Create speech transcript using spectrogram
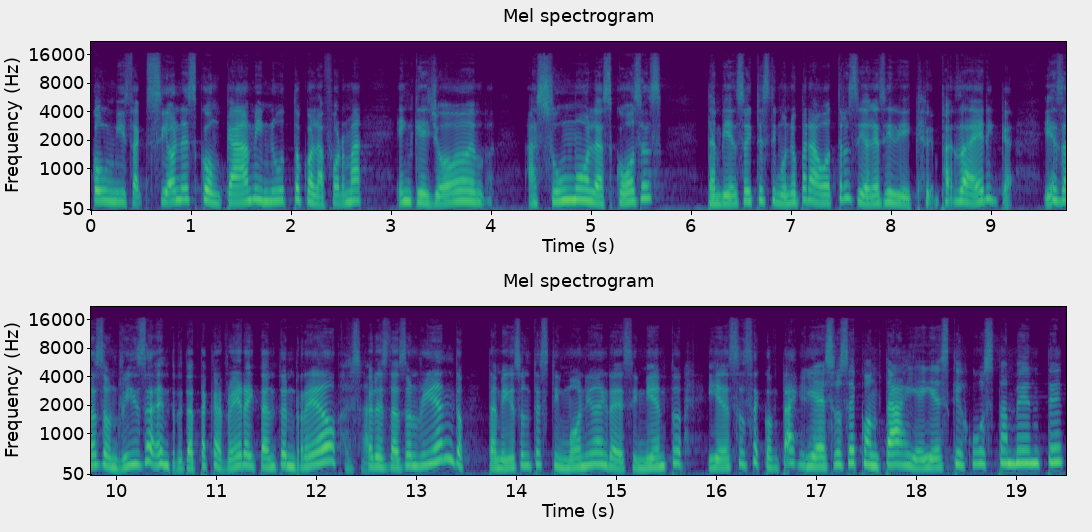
con mis acciones, con cada minuto, con la forma en que yo asumo las cosas, también soy testimonio para otros y van a decir, ¿qué le pasa a Erika? Y esa sonrisa entre tanta carrera y tanto enredo, pero está sonriendo. También es un testimonio de agradecimiento y eso se contagia. Y eso se contagia. Y es que justamente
